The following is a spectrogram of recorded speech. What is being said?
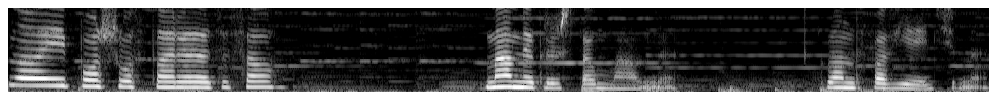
No i poszło stare SSO. Mamy kryształ, mamy. Klątwa wiedźmy.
